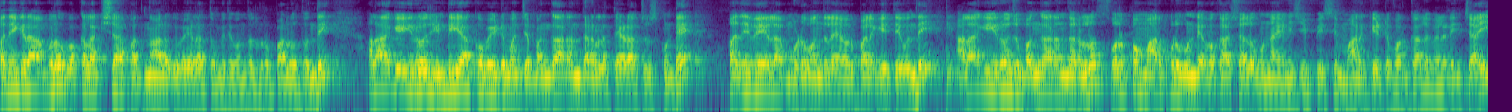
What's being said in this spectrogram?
పది గ్రాములు ఒక లక్ష పద్నాలుగు వేల తొమ్మిది వందల రూపాయలు అవుతుంది. అలాగే ఈరోజు ఇండియా కువైట్ మధ్య బంగారం ధరల తేడా చూసుకుంటే పదివేల మూడు వందల యాభై రూపాయలకి అయితే ఉంది. అలాగే ఈరోజు బంగారం ధరలో స్వల్ప మార్పులు ఉండే అవకాశాలు ఉన్నాయని చెప్పేసి మార్కెట్ వర్గాలు వెల్లడించాయి.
